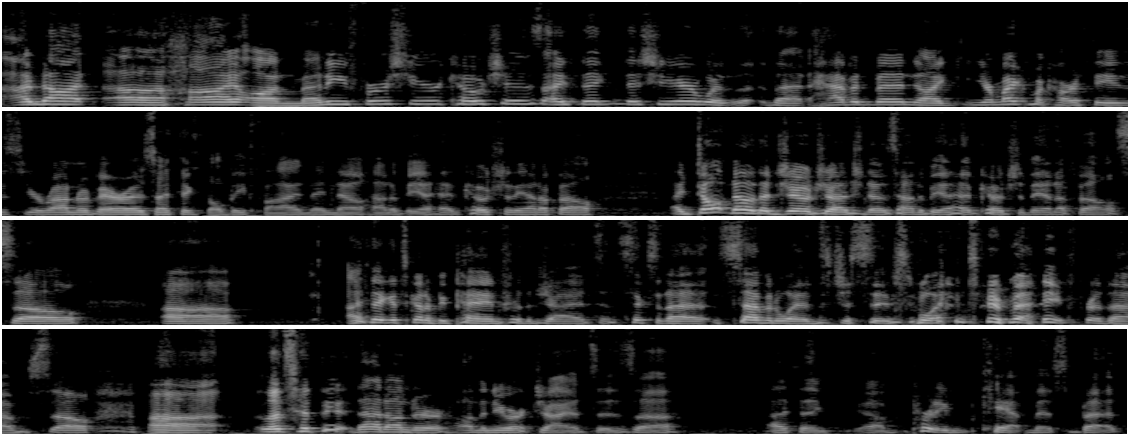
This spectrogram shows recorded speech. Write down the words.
I'm not uh, high on many first year coaches. I think this year with that haven't been like your Mike McCarthy's, your Ron Rivera's. I think they'll be fine. They know how to be a head coach in the NFL. I don't know that Joe Judge knows how to be a head coach in the NFL. So uh, I think it's going to be pain for the Giants. And six and a seven wins just seems way too many for them. So uh, let's hit the, that under on the New York Giants. Is uh, I think a pretty can't miss bet.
